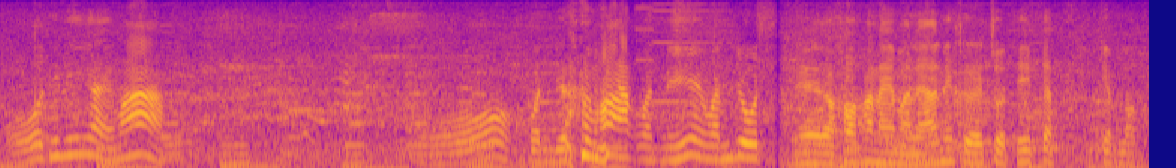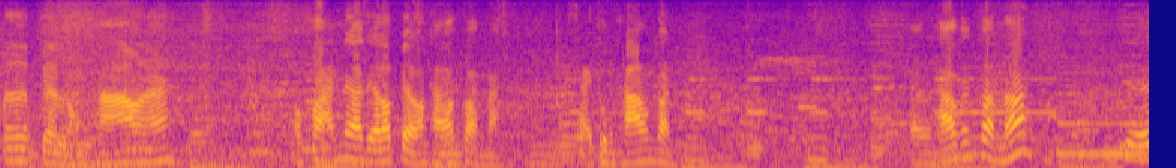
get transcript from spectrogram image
โอ้ที่นี่ใหญ่มาก โอ้คนเยอะมากวันนี้วันหยุดนี่เราเข้าข้างในมาแล้วนี่คือจุดที่เก็บเก็บล็อกเตอร์เปลี่ยนรองเท้านะเอาขวัญเดี๋ยวเดี๋ยวเราเปลี่ยนรองเท้ากันก่อนนะใส่ถุงเท้ากันก่อนใส่รองเท้ากันก่อนเนาะเย้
